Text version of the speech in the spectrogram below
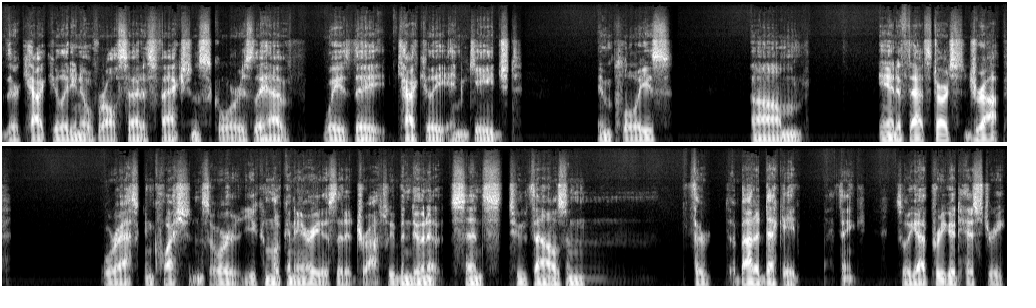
they're calculating overall satisfaction scores. They have ways they calculate engaged employees. Um, and if that starts to drop, we're asking questions, or you can look in areas that it drops. We've been doing it since 2000, about a decade, I think. So we got pretty good history,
